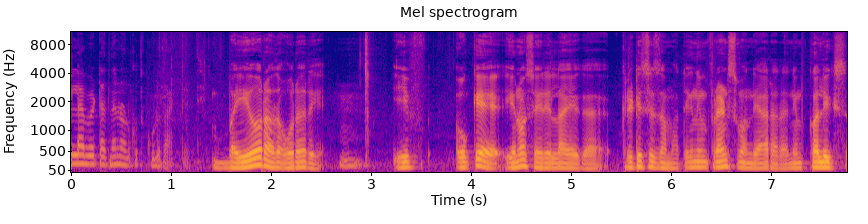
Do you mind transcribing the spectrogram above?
ಎಲ್ಲ ಬಿಟ್ಟು ಅದನ್ನ ನೋಡ್ಕೊತ ಕುಡ್ದಾಗ್ತೈತಿ ಬೈಯೋರು ಅದು ಅವರ ರೀ ಇಫ್ ಓಕೆ ಏನೋ ಸೇರಿಲ್ಲ ಈಗ ಕ್ರಿಟಿಸಿಸಮ್ ಆತ. ಈಗ ನಿಮ್ಮ ಫ್ರೆಂಡ್ಸ್ ಬಂದು ಯಾರು ನಿಮ್ಮ ಕಲೀಗ್ಸ್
